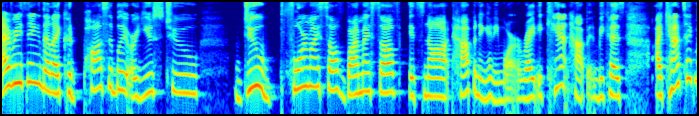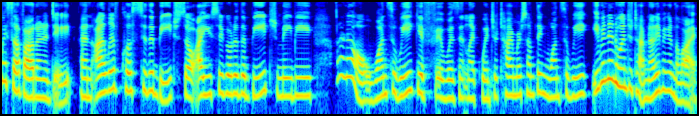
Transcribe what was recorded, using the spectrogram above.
everything that I could possibly or used to do for myself by myself, it's not happening anymore, right? It can't happen because I can't take myself out on a date and I live close to the beach. So I used to go to the beach maybe, I don't know, once a week if it wasn't like wintertime or something, once a week, even in wintertime, not even gonna lie.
